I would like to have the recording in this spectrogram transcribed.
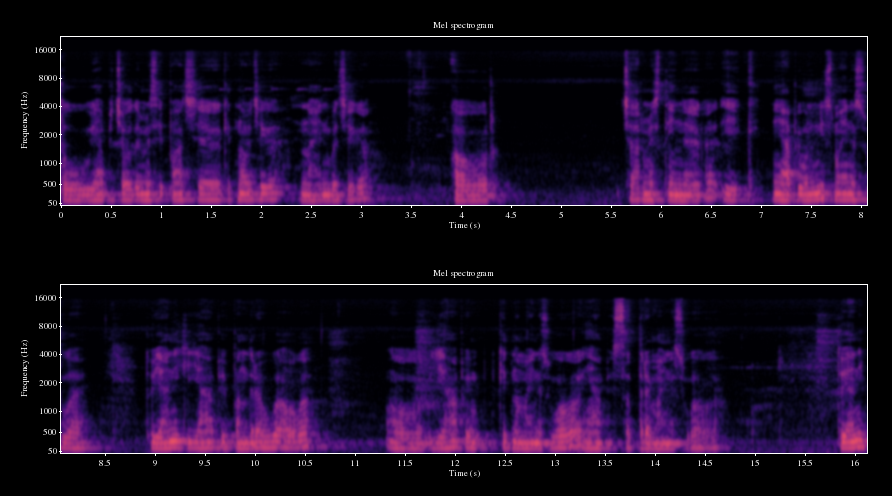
तो यहाँ पे चौदह में से पाँच जाएगा कितना बचेगा? नाइन बचेगा और चार में से तीन जाएगा, एक। यहाँ पे उन्नीस माइनस हुआ है तो यानी कि यहाँ पे पंद्रह हुआ होगा और यहाँ पे कितना माइनस हुआ होगा? यहाँ पे सत्रह माइनस हुआ होगा। तो यानी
